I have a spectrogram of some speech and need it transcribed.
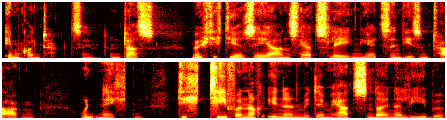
im Kontakt sind. Und das möchte ich dir sehr ans Herz legen jetzt in diesen Tagen, und Nächten, dich tiefer nach innen mit dem Herzen deiner Liebe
